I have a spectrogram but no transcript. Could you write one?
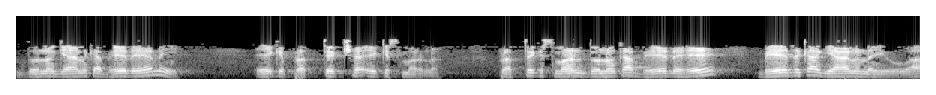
दोनों ज्ञान का भेद है नहीं? एक प्रत्यक्ष, एक स्मरण। प्रत्यक्ष स्मरण दोनों का भेद है। भेद का ज्ञान नहीं हुआ।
